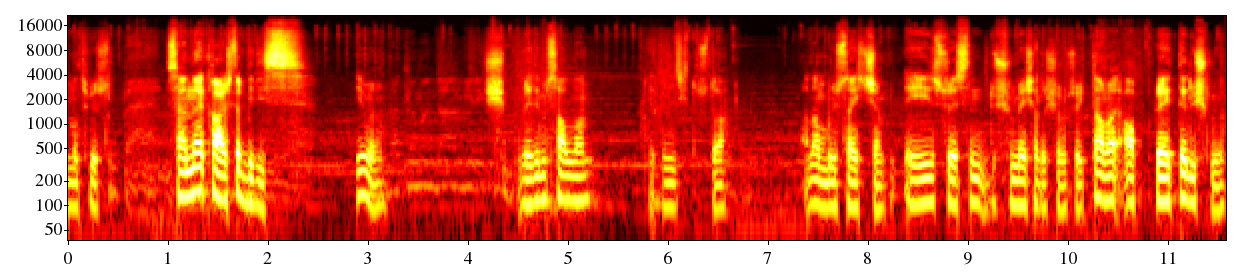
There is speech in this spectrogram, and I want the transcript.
Nautilus. Senle karşı da Bliss. Değil mi? Şş, Red'imi sallan. Red'imiz git usta. Adam Blue'suna içeceğim. E'yi süresini düşürmeye çalışıyorum sürekli ama upgrade'de düşmüyor.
